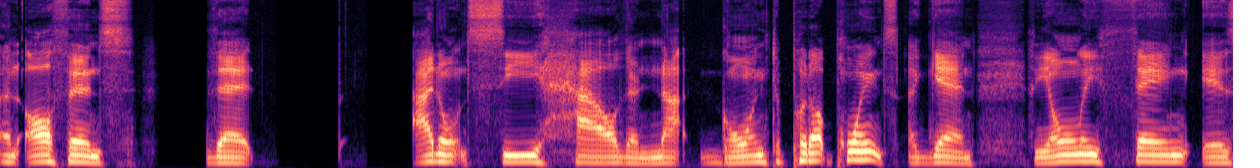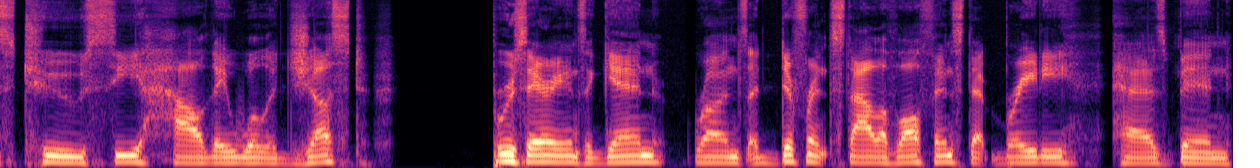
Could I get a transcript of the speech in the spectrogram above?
an offense that I don't see how they're not going to put up points. Again, the only thing is to see how they will adjust. Bruce Arians again runs a different style of offense that Brady has been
